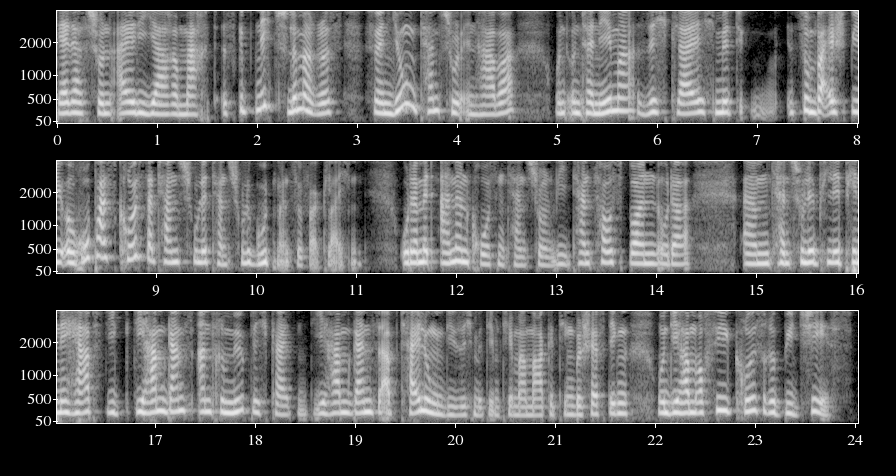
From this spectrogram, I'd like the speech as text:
der das schon all die Jahre macht. Es gibt nichts Schlimmeres für einen jungen Tanzschulinhaber und Unternehmer, sich gleich mit zum Beispiel Europas größter Tanzschule, Tanzschule Gutmann zu vergleichen. Oder mit anderen großen Tanzschulen wie Tanzhaus Bonn oder ähm, Tanzschule Philippine Herbst. Die, die haben ganz andere Möglichkeiten. Die haben ganze Abteilungen, die sich mit dem Thema Marketing beschäftigen und die haben auch viel größere Budgets.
